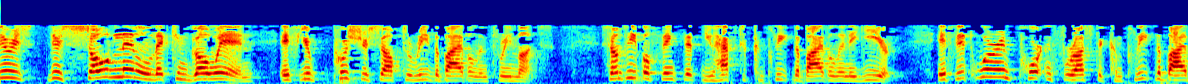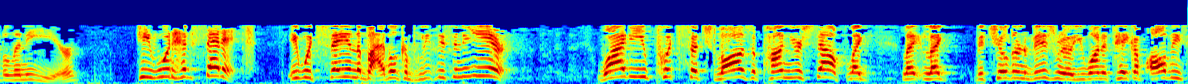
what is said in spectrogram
There is, there's so little that can go in if you push yourself to read the Bible in three months. Some people think that you have to complete the Bible in a year. If it were important for us to complete the Bible in a year, he would have said it. It would say in the Bible, complete this in a year. Why do you put such laws upon yourself like, like, like the children of Israel? You want to take up all these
